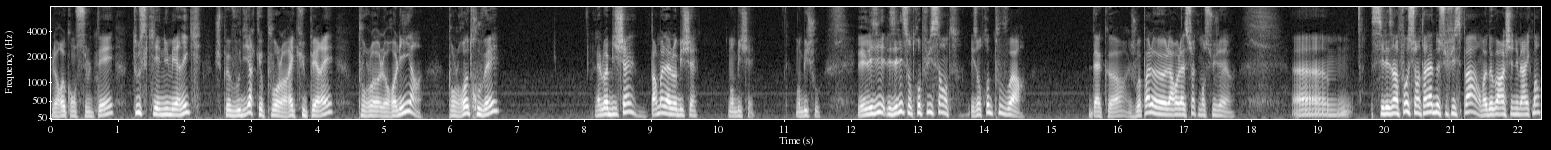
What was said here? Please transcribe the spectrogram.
le reconsulter. Tout ce qui est numérique, je peux vous dire que pour le récupérer, pour le, relire, pour le retrouver, la loi Bichet, parle-moi de la loi Bichet, mon Bichet, mon bichou. Les, élites sont trop puissantes, ils ont trop de pouvoir. D'accord, je vois pas la relation avec mon sujet. Hein. Euh, si les infos sur Internet ne suffisent pas, on va devoir acheter numériquement.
